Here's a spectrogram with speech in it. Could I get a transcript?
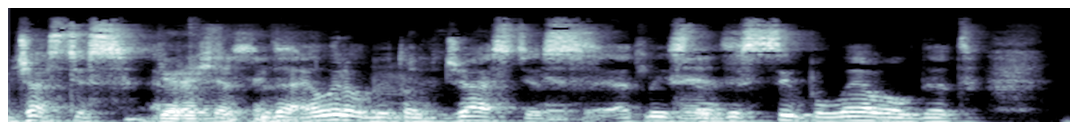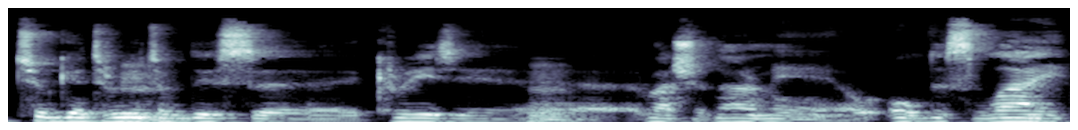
justice. Justice. Да, a little bit of justice, Yes. at least at Yes. this simple level that to get rid of this uh, crazy uh, Russian army, all, all this lie,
